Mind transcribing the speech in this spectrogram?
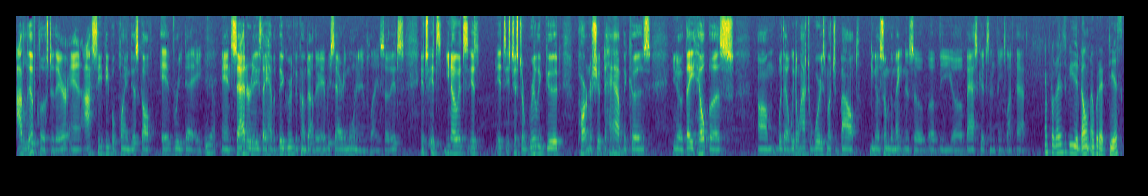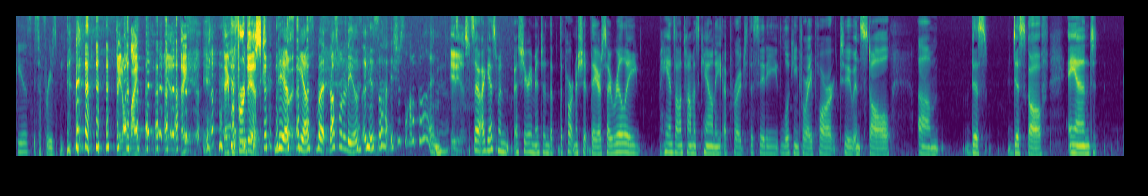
I live close to there, and I see people playing disc golf every day. Yep. And Saturdays they have a big group that comes out there every Saturday morning and play. So it's it's it's you know it's it's it's, it's just a really good partnership to have because you know they help us um, with that. We don't have to worry as much about you know some of the maintenance of, of the uh, baskets and things like that. And for those of you that don't know what a disc is, it's a frisbee. They don't like yeah, they they prefer disc. disc, but yes, but that's what it is, and it's a, it's just a lot of fun. It is. So I guess when uh, Sherry mentioned the, the partnership there, so really hands-on Thomas County approached the city looking for a park to install um, this disc golf, and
